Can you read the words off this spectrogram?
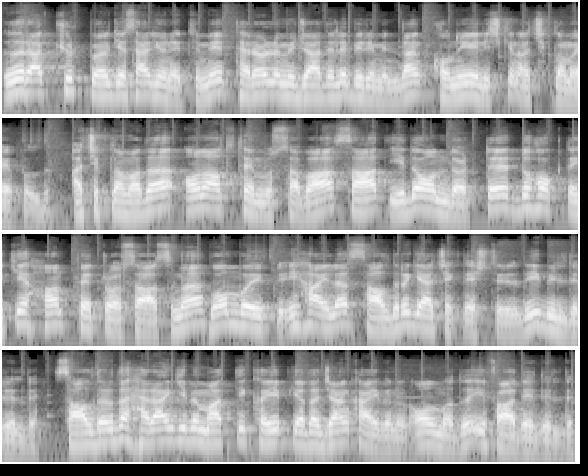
Irak Kürt Bölgesel Yönetimi Terörle Mücadele Biriminden konuya ilişkin açıklama yapıldı. Açıklamada 16 Temmuz sabahı saat 7.14'te Duhok'taki Hant petrol sahasına bomba yüklü İHA ile saldırı gerçekleştirildiği bildirildi. Saldırıda herhangi bir maddi kayıp ya da can kaybının olmadığı ifade edildi.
